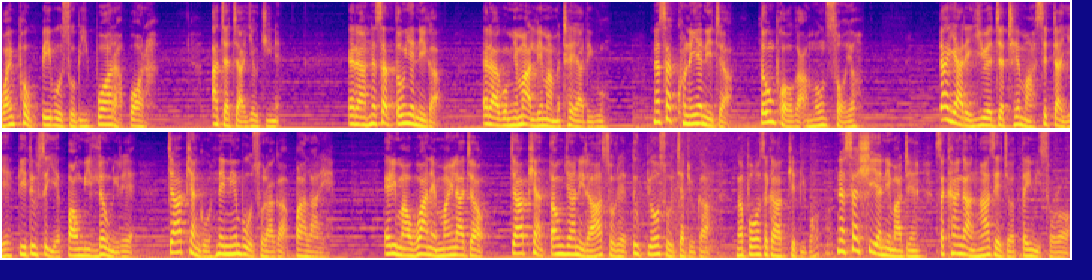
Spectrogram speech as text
ဝိုင်းဖုတ်ပေးဖို့ဆိုပြီးပွားတာပွားတာအကြကြရုပ်ကြီးနဲ့အဲ့ဒါ23ရက်နေ့ကအဲ့ဒါကိုမြမအလင်းမှမထည့်ရသေးဘူး28ရက်နေ့ကျသုံးဖော်ကအမုန်းစော်ရောတက်ရတဲ့ရည်ရွယ်ချက်ထဲမှာစစ်တပ်ရဲ့ပြည်သူစစ်ရဲ့ပေါင်းပြီးလုပ်နေတဲ့ကြားဖြန့်ကိုနှိမ်နှင်းဖို့ဆိုတာကပါလာတယ်အဲ့ဒီမှာဝနဲ့မိုင်းလာကြောက် ကြားဖြန့်တောင်းကြနေတာဆိုတဲ့သူပြောဆိုချက်တွေကငပေါ်စကားဖြစ်ပြီပေါ့28ရက်နေ့မှာတင်စခန်းက90ကျော်သိမ်းပြီဆိုတော့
